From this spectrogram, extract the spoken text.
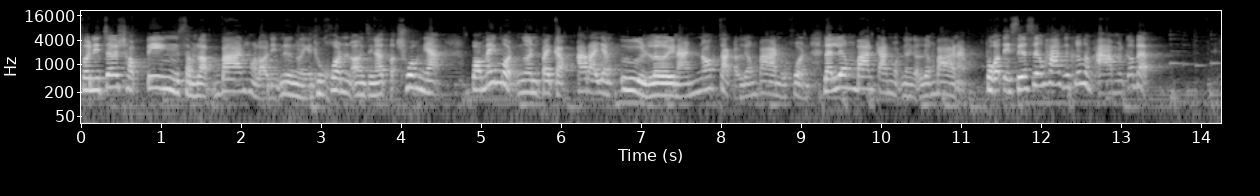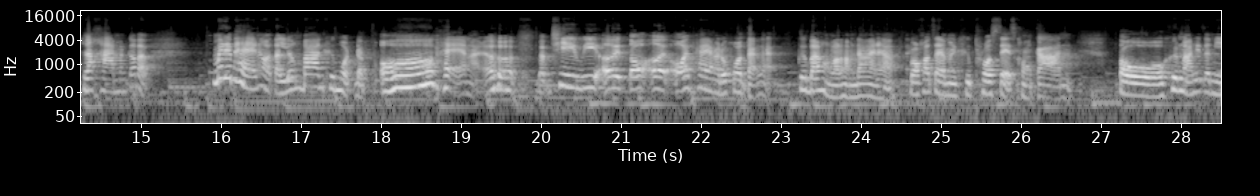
ฟอร์นิเจอร์ช้อปปิ้งสำหรับบ้านของเรานิดนึงอะไรเงี้ยทุกคนเอาจริงๆนะช่วงเนี้ย ปอไม่หมดเงินไปกับอะไรอย่างอื่นเลยนะ นอกจากกับเรื่องบ้านทุกคน และเรื่องบ้านการหมดเงินกับเรื่องบ้านอะปกติซื้อเสื้อผ้าซื้อเครื่องสำอางมันก็แบบ ราคามันก็แบบไม่ได้แพงหรอกแต่เรื่องบ้านคือหมดแบบอ๋อแพงอะเออแบบทีวีเอ้ยโต๊ะเอ้ยอ้ยแพงอะทุกคนแต่แหละ เพื่อบ้านของเราทำได้นะคะปอเข้าใจมันคือ process ของการ โตขึ้นมาที่จะมี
